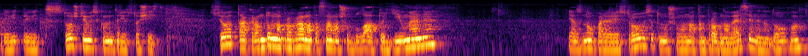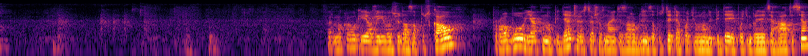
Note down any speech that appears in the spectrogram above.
Привіт, привіт. 100 з чимось коментарів, 106. Все, так, рандомна програма та сама, що була тоді в мене. Я знову перереєстровувався, тому що вона там пробна версія ненадовго. Фермакролки, я вже його сюди запускав, пробував, як воно піде, через те, що знаєте, зараз блін запустити, а потім воно не піде і потім прийдеться гратися.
